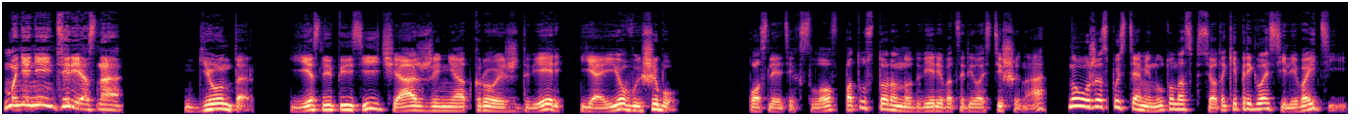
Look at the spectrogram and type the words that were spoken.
мне не интересно!» «Гюнтер, если ты сейчас же не откроешь дверь, я ее вышибу!» После этих слов по ту сторону двери воцарилась тишина, но уже спустя минуту нас все-таки пригласили войти.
